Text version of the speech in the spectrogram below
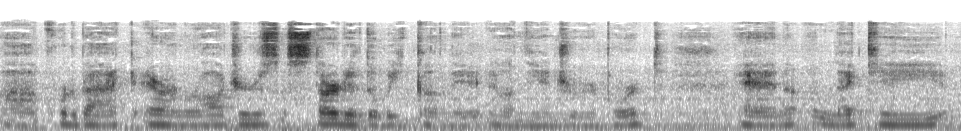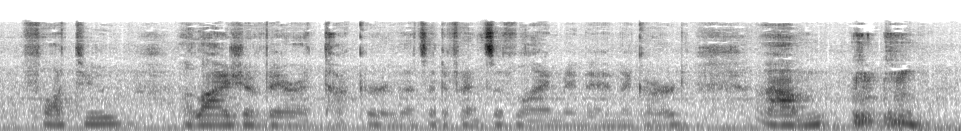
uh, quarterback Aaron Rodgers started the week on the on the injury report, and Leki Fotu, Alijah Vera Tucker, that's a defensive lineman and a guard. Um,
